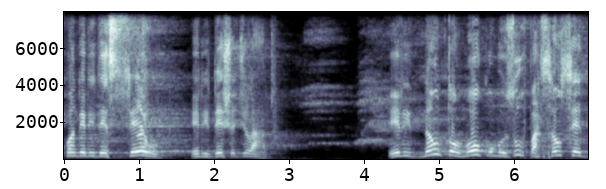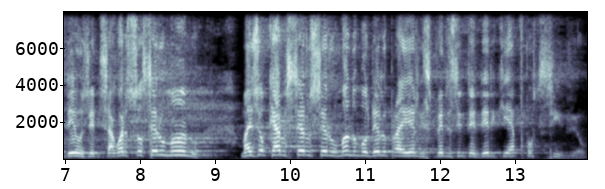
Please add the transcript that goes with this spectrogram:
quando ele desceu, ele deixa de lado. Ele não tomou como usurpação ser Deus, ele disse: agora eu sou ser humano, mas eu quero ser o ser humano modelo para eles, para eles entenderem que é possível.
